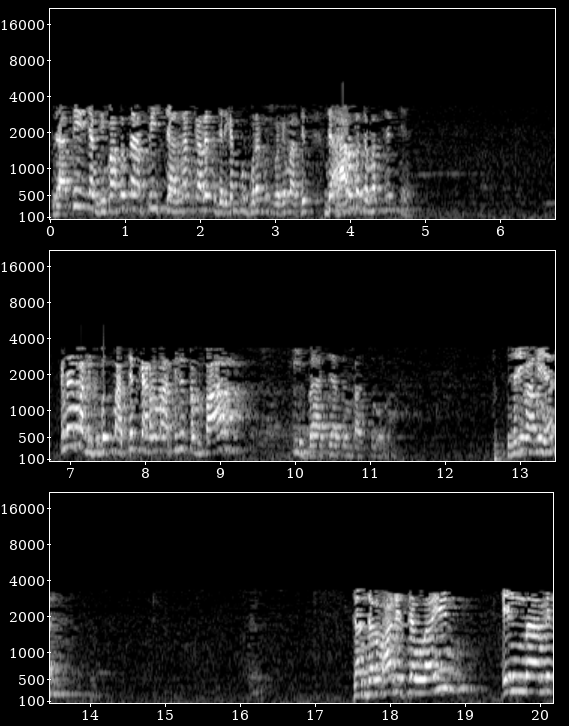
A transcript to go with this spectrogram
Berarti yang dimaksud Nabi jangan kalian menjadikan kuburan itu sebagai masjid. Tidak harus ada masjidnya. Kenapa disebut masjid? Karena masjid itu tempat ibadah, tempat sholat. Bisa dipahami ya? Dan dalam hadis yang lain, Inna min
